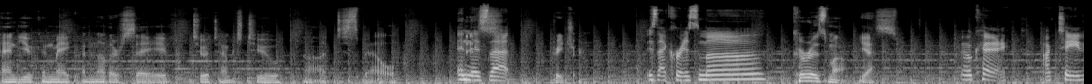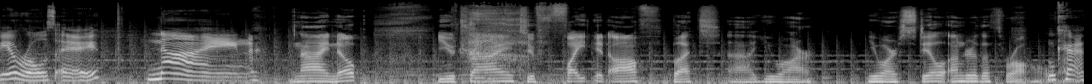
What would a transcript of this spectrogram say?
and you can make another save to attempt to uh, dispel And is that creature. is that charisma? Charisma, yes. Okay. Octavia rolls a nine. Nine, nope. You try to fight it off, but uh, you are you are still under the thrall. Okay.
